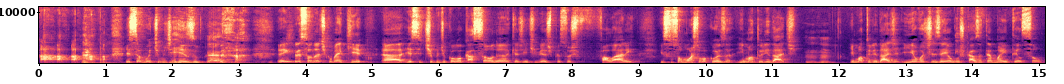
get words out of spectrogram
Isso é um motivo de riso. É, impressionante como é que ah, esse tipo de colocação, né, que a gente vê as pessoas falarem, isso só mostra uma coisa: imaturidade. Imaturidade, e eu vou te dizer, em alguns casos, até má intenção.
